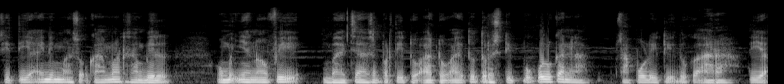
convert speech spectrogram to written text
si Tia ini masuk kamar sambil umiknya Novi baca seperti doa-doa itu terus dipukulkan lah sapu lidi itu ke arah Tia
